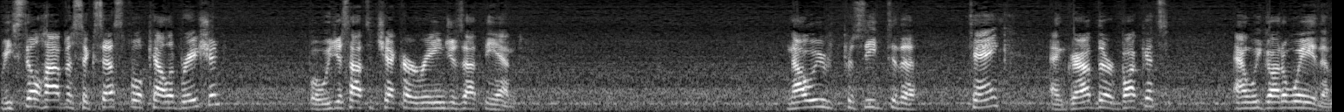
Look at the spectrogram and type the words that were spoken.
We still have a successful calibration, but we just have to check our ranges at the end. Now we proceed to the tank and grab their buckets and we gotta weigh them.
